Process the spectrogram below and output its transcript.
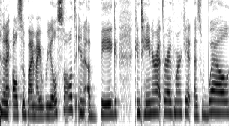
And then I also buy my real salt in a big container at Thrive Market as well.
